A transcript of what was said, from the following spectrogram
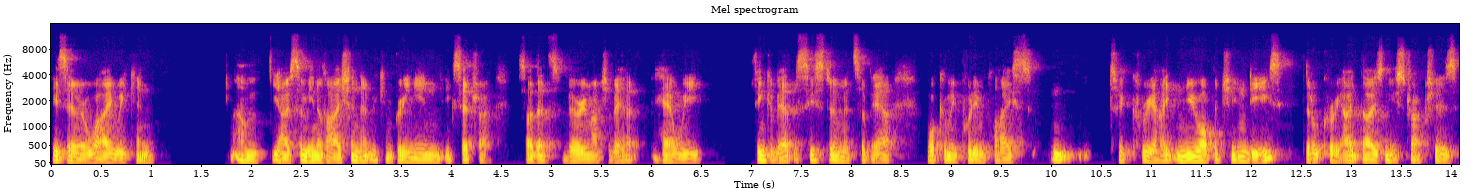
Is there a way we can, um, you know, some innovation that we can bring in, etc. So that's very much about how we think about the system. It's about what can we put in place to create new opportunities that'll create those new structures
